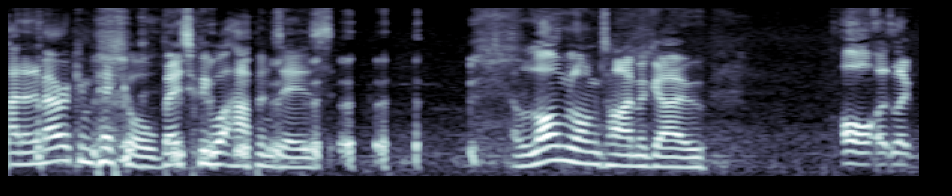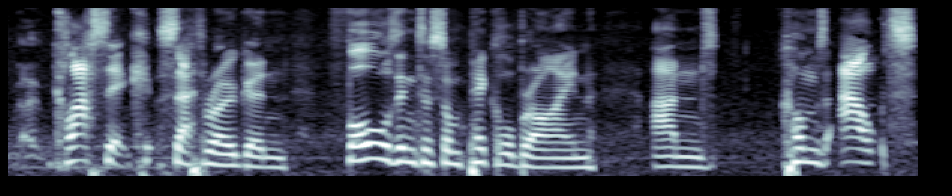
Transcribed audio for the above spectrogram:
And an american pickle basically what happens is a long long time ago or like classic Seth Rogen falls into some pickle brine and comes out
